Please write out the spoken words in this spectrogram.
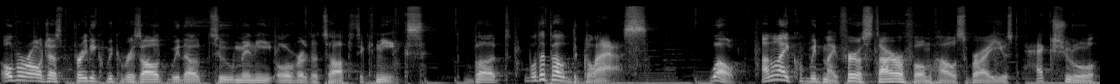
Overall just pretty quick result without too many over-the-top techniques. But what about the glass? Well, unlike with my first styrofoam house where I used actual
